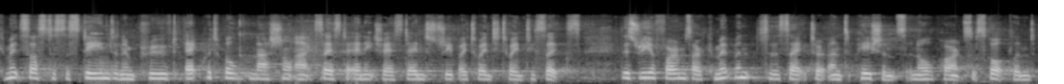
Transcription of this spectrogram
commits us to sustained and improved equitable national access to NHS dentistry by 2026. This reaffirms our commitment to the sector and to patients in all parts of Scotland.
